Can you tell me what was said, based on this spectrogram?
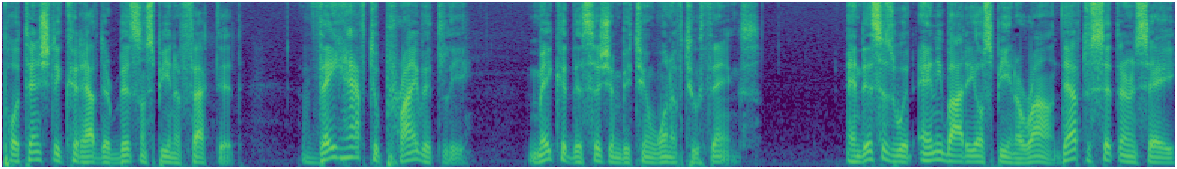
potentially could have their business being affected, they have to privately make a decision between one of two things. And this is with anybody else being around. They have to sit there and say,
